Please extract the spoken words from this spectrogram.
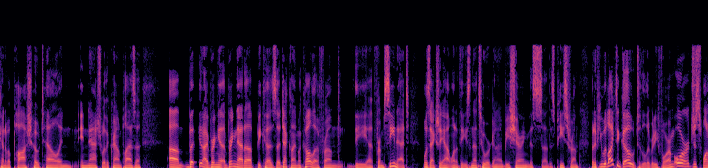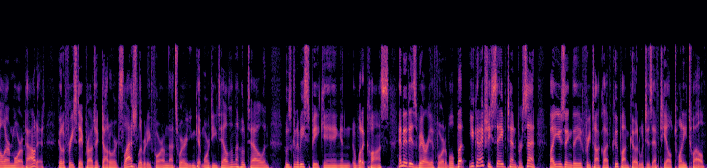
kind of a posh hotel in in Nashua, the Crowne Plaza. Um, but you know, I bring bring that up because uh, Declan McCullagh from the uh, from CNET was actually at one of these, and that's who we're going to be sharing this uh, this piece from. But if you would like to go to the Liberty Forum or just want to learn more about it, go to freestateproject.org/liberty forum. That's where you can get more details on the hotel and who's going to be speaking and what it costs. And it is very affordable, but you can actually save ten percent by using the Free Talk Live coupon code, which is FTL 2012.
